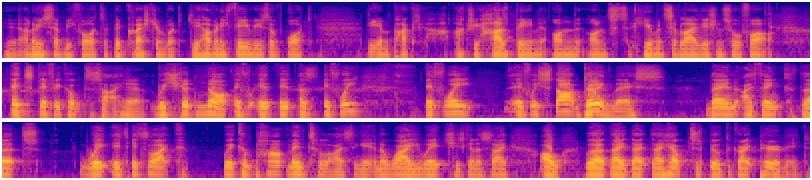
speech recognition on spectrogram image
Yeah, I know you said before it's a big question, but do you have any theories of what the impact actually has been on on human civilization so far? It's difficult to say. Yeah. We should not. If if we if we if we start doing this, then I think that we it, it's like we're compartmentalizing it in a way which is going to say, oh, well, they, they they helped us build the Great Pyramid.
